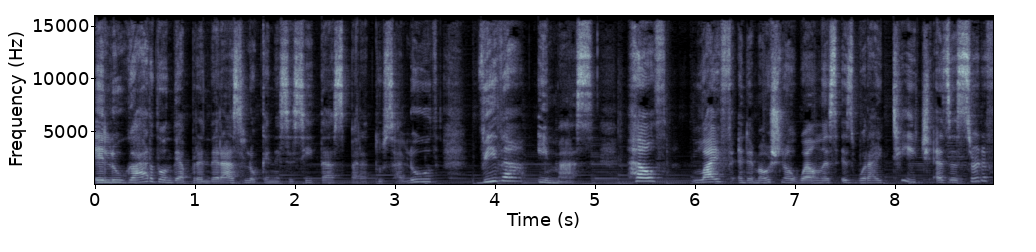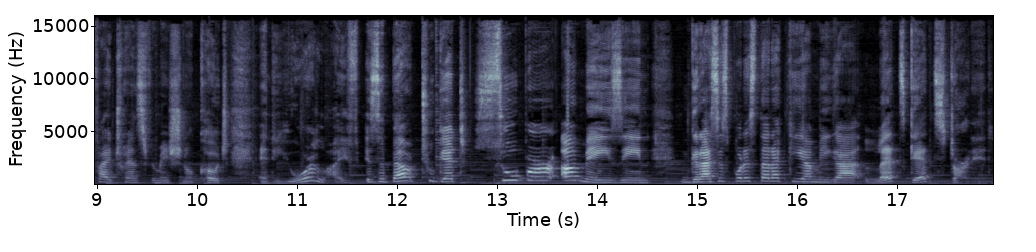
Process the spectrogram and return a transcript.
el lugar donde aprenderás lo que necesitas para tu salud, vida y más. Health, Life and emotional wellness is what I teach as a certified transformational coach, and your life is about to get super amazing. Gracias por estar aquí, amiga. Let's get started.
